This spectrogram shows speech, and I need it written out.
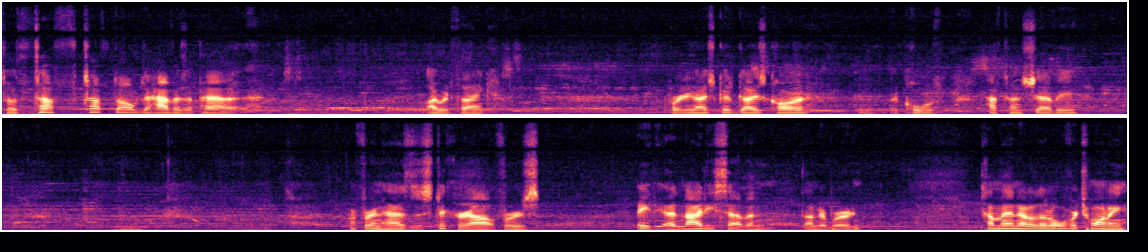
So it's tough, tough dog to have as a pet. I would think. Pretty nice, good guy's car. A cool half-ton Chevy. My friend has the sticker out for his 80, uh, 97 Thunderbird. Come in at a little over 20.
